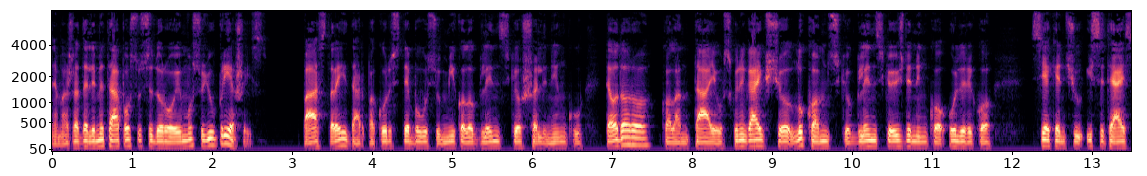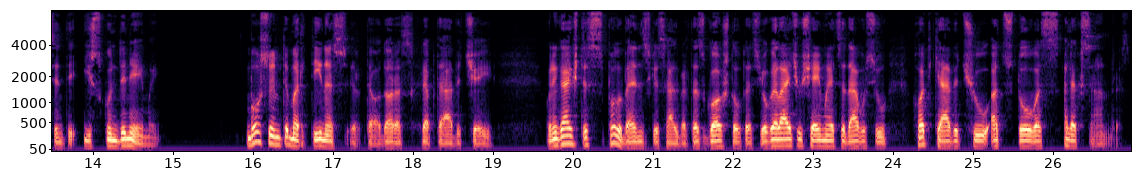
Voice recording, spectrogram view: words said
nemaža dalimi tapo susidorojimu su jų priešais. Pastrai dar pakurstė buvusių Mykolo Glinskio šalininkų, Teodoro Kolantajaus, kunigaikščio Lukomskio, Glinskio išdininko Ulriko, siekiančių įsiteisinti įskundinėjimai. Buvo suimti Martynas ir Teodoras Hreptavičiai, kunigaikštis Polubenskis, Albertas Goštautas, jogalaičių šeimai atsidavusių Hotkevičių atstovas Aleksandras.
